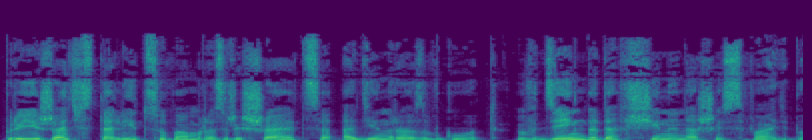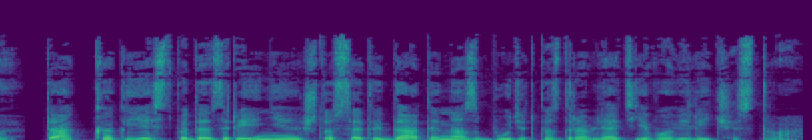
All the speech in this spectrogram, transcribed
Приезжать в столицу вам разрешается один раз в год, в день годовщины нашей свадьбы, так как есть подозрение, что с этой датой нас будет поздравлять Его Величество.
